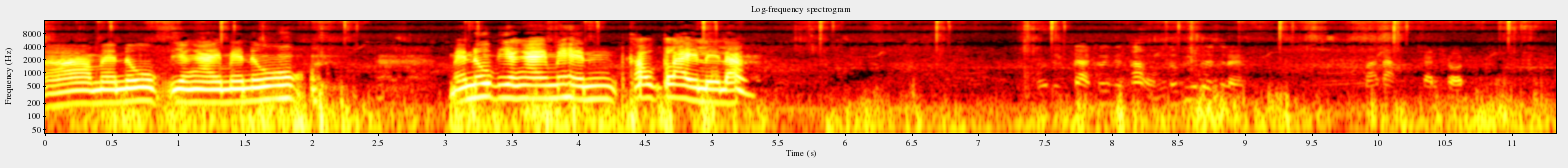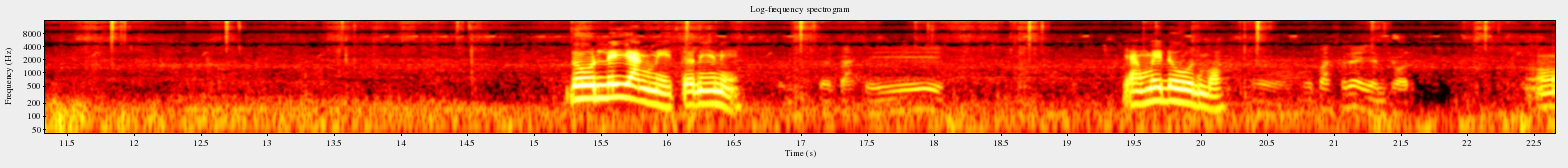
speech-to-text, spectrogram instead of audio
อ่าแม่นุบยังไงแม่นุบแม่นุบยังไงไม่เห็นเข้าใกล้เลยล่ะ รถติดตาขึ้นจะทั้งผมต้องวิ่งด้วยสิเลยมาดักกันช็อต โดนหรือยังนี่ตัวนี้นี่เปิดปากสิยังไม่โดนบ่เออเปิดปากซะได้ยันช็อตอ๋อ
